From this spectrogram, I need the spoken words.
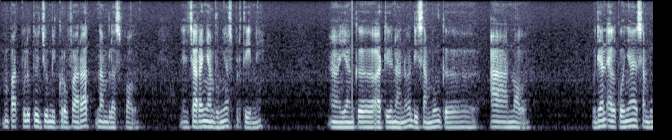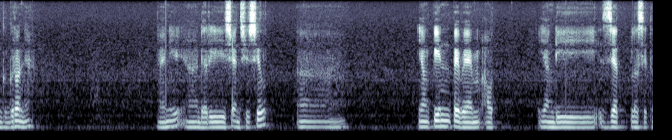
47 mikrofarad 16 volt. Ya, cara nyambungnya seperti ini. Eh, yang ke Arduino Nano disambung ke A0 kemudian Elko nya sambung ke ground ya. Nah ini eh, dari CNC Shield eh, yang pin PWM out yang di Z plus itu.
